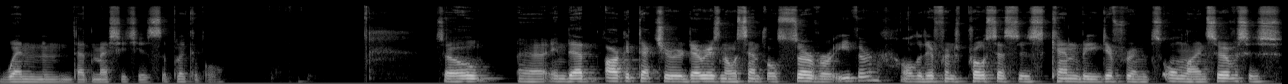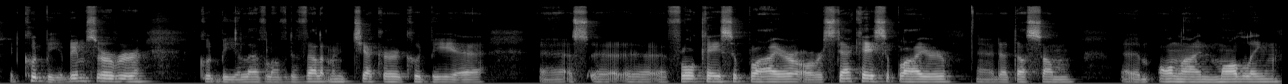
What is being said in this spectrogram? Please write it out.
when that message is applicable. So uh, in that architecture, there is no central server either. All the different processes can be different online services. It could be a BIM server, could be a level of development checker, could be a, a, a floor case supplier or a staircase supplier uh, that does some um, online modeling.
